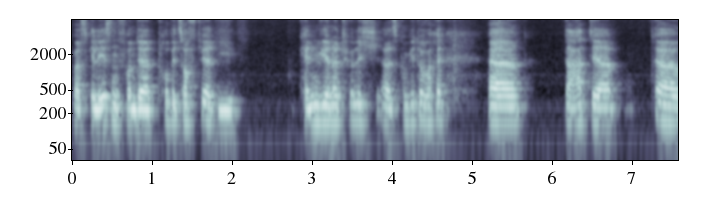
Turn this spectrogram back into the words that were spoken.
was gelesen von der Tobit Software, die kennen wir natürlich als Computerwache. Äh, da hat der, äh,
